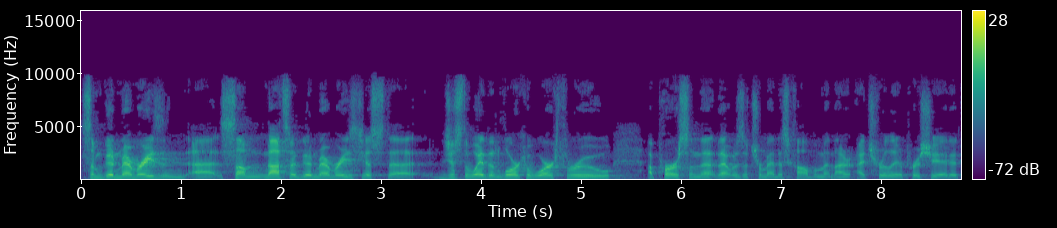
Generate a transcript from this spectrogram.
some good memories and uh, some not so good memories. Just uh, just the way that the Lord could work through a person. That that was a tremendous compliment, and I, I truly appreciate it.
